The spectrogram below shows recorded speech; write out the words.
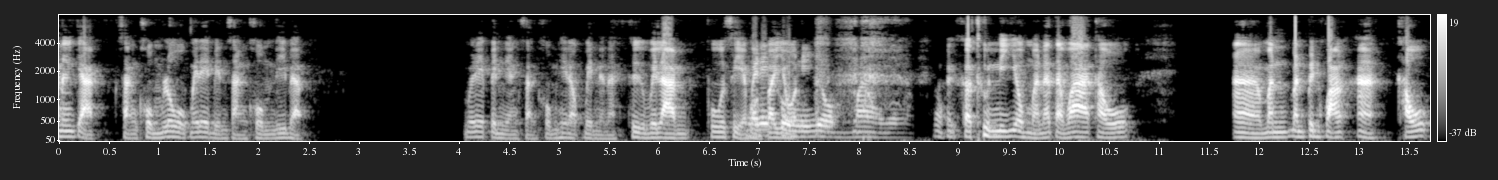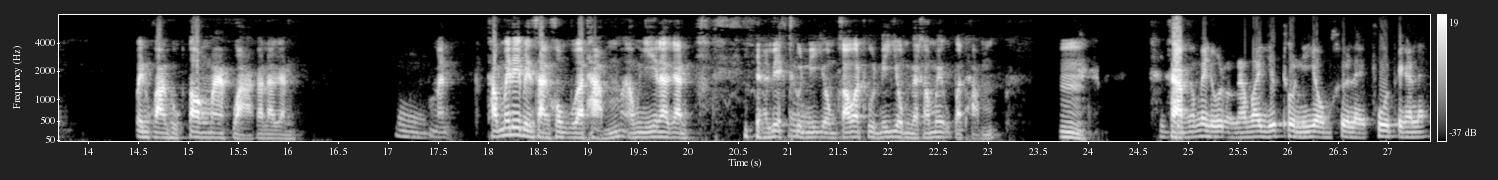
เนื่องจากสังคมโลกไม่ได้เป็นสังคมที่แบบ ไม่ได้เป็นอย่างสังคมที่เราเป็นนะนะคือเวลาผู้เสียผไม่ลได้ประโยทุชนน์นิยมมากเลยหรอกเขาทุนนิยมมันนะแต่ว่าเขาอ่ามันมันเป็นความ อ่าเขาเป็นความถูกต้องมากกว่าก็แล้วกันอืมมันเขาไม่ได้เป็นสังคมอุปถัมภ์เอางี้แล้วกันอย่าเรียกทุนนิยมเขาว่าทุนนิยมแต่เขาไม่อุปถัมภ์ อืมจริงๆก็ไม่รู้หรอกนะว่ายุทธทุนนิยมคืออะไรพูดไปกันแล้ว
